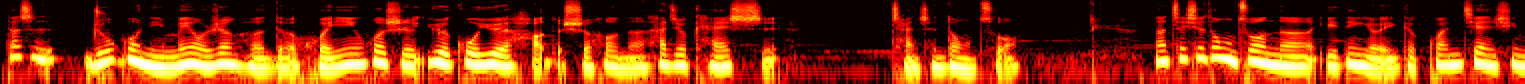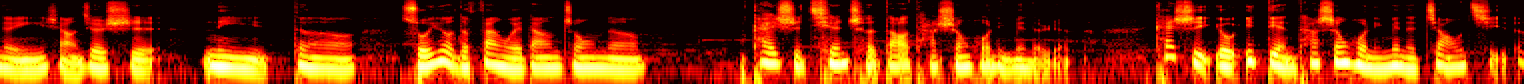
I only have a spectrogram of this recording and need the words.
但是如果你没有任何的回应，或是越过越好的时候呢，他就开始产生动作。那这些动作呢，一定有一个关键性的影响，就是你的所有的范围当中呢，开始牵扯到他生活里面的人了，开始有一点他生活里面的交集的。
